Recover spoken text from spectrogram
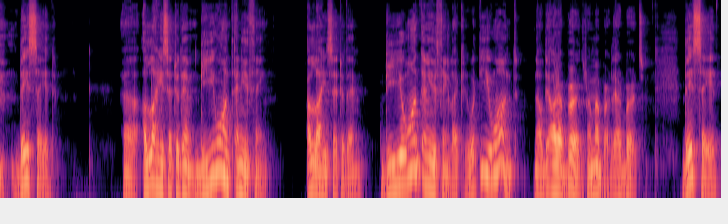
they said, uh, Allah, He said to them, Do you want anything? Allah, He said to them, Do you want anything? Like, what do you want? Now, they are a bird, remember, they are birds. They said,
